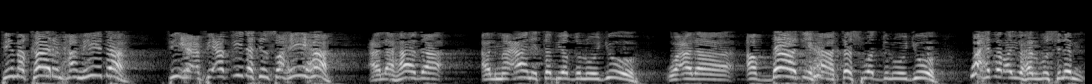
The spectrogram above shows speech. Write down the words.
في مكارم حميدة في في عقيدة صحيحة. على هذا المعاني تبيض الوجوه وعلى أضدادها تسود الوجوه. واحذر أيها المسلم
